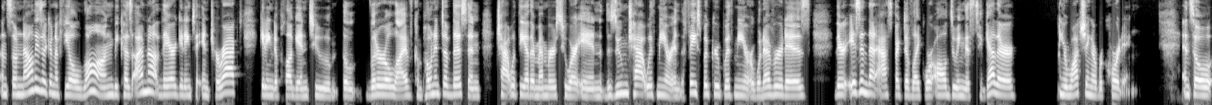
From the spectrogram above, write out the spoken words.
And so now these are going to feel long because I'm not there getting to interact, getting to plug into the literal live component of this and chat with the other members who are in the Zoom chat with me or in the Facebook group with me or whatever it is. There isn't that aspect of like, we're all doing this together. You're watching a recording. And so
